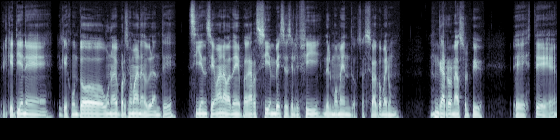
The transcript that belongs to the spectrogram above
el que tiene, el que juntó una vez por semana durante 100 semanas va a tener que pagar 100 veces el fee del momento. O sea, se va a comer un, garronazo el pibe. Este,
